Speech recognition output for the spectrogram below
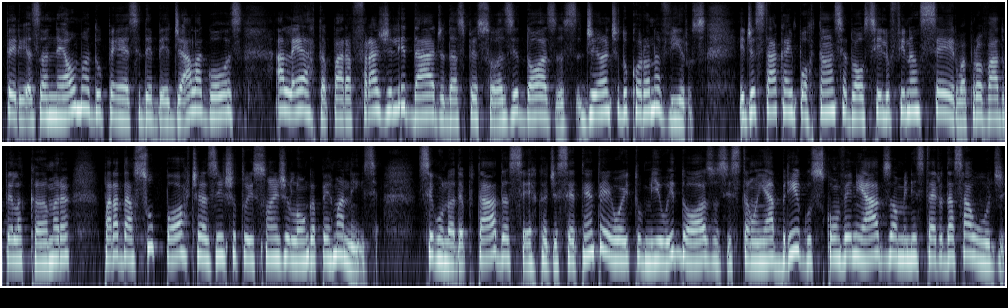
Tereza Nelma, do PSDB de Alagoas, alerta para a fragilidade das pessoas idosas diante do coronavírus e destaca a importância do auxílio financeiro aprovado pela Câmara para dar suporte às instituições de longa permanência. Segundo a deputada, cerca de 78 mil idosos estão em abrigos conveniados ao Ministério da Saúde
